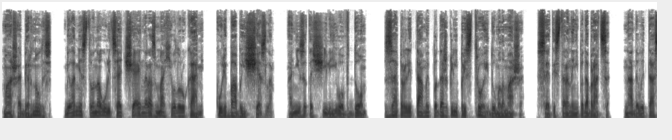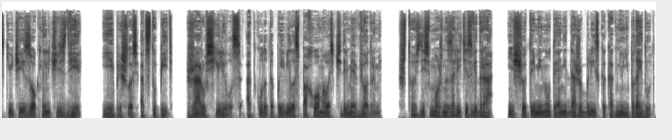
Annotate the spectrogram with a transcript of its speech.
Маша обернулась. Беломестова на улице отчаянно размахивала руками. Кули-баба исчезла. Они затащили его в дом, заперли там и подожгли пристрой, думала Маша. С этой стороны не подобраться. Надо вытаскивать через окна или через дверь. Ей пришлось отступить. Жар усиливался, откуда-то появилась Пахомова с четырьмя ведрами. Что здесь можно залить из ведра? Еще три минуты, и они даже близко к огню не подойдут.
